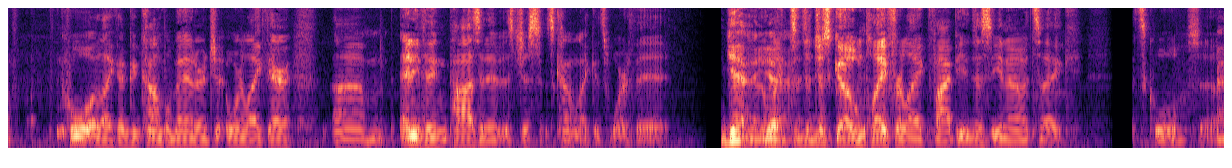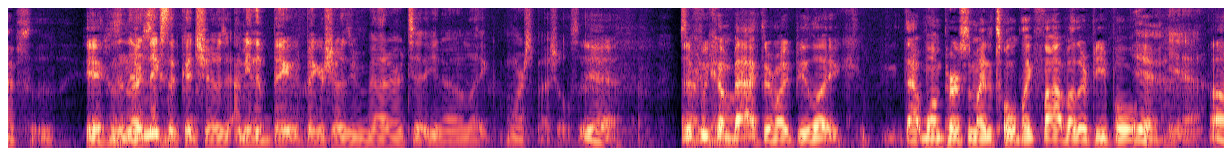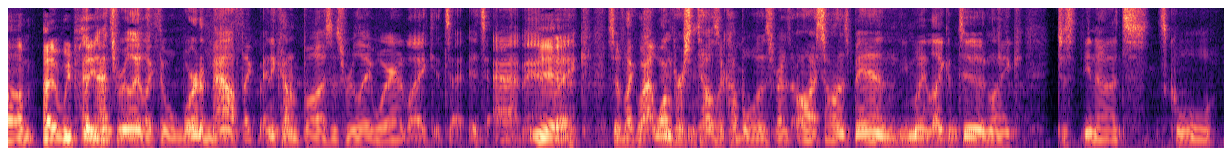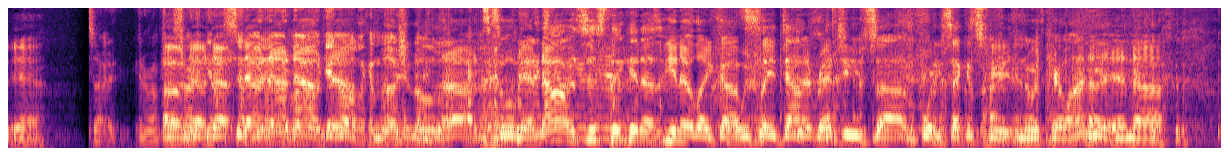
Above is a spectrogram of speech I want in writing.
cool like a good compliment or or like they're um anything positive is just it's kind of like it's worth it yeah, you know, yeah, like to, to just go and play for like five people. Just you know, it's like it's cool. So absolutely. yeah, because and it next makes the good shows. I mean, the big, bigger shows even better. To you know, like more special. So. yeah. Sorry if we come off. back, there might be like that one person might have told like five other people. Yeah, Yeah. Um, I, we played. And that's really like the word of mouth, like any kind of buzz is really where like it's at, it's at, man. Yeah. Like so, if like that one person tells a couple of his friends, "Oh, I saw this band, you might like them too," and like just you know, it's it's cool. yeah. Sorry, interruption. Oh no no no no no getting all like emotional. No, it's cool, man. No, I was just thinking of you know like uh, we played down at Reggie's uh, Forty Second Street in North Carolina, and uh,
